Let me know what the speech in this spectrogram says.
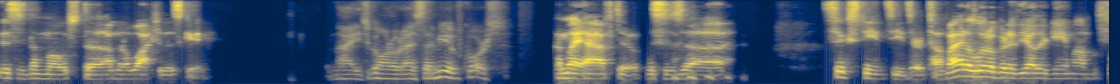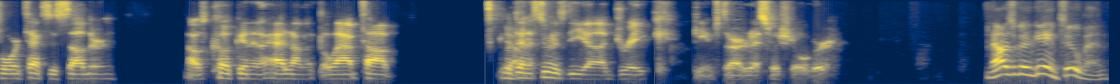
this is the most uh, I'm going to watch of this game. Nice, going over to SMU, of course. I might have to. This is uh 16 seeds are tough. I had a little bit of the other game on before Texas Southern. I was cooking and I had it on like the laptop. But Yeah. then as soon as the uh, Drake game started, I switched over. Now it's a good game too, man.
